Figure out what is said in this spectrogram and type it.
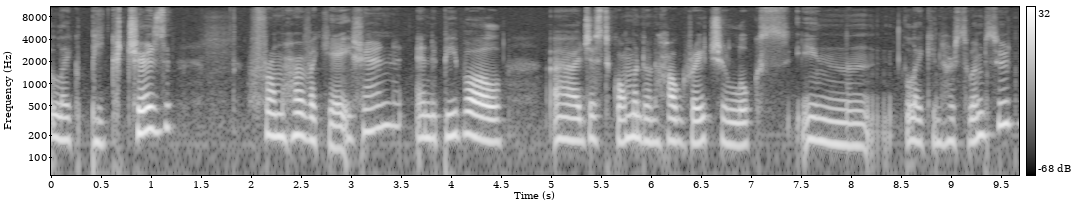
like pictures from her vacation and people uh, just comment on how great she looks in like in her swimsuit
